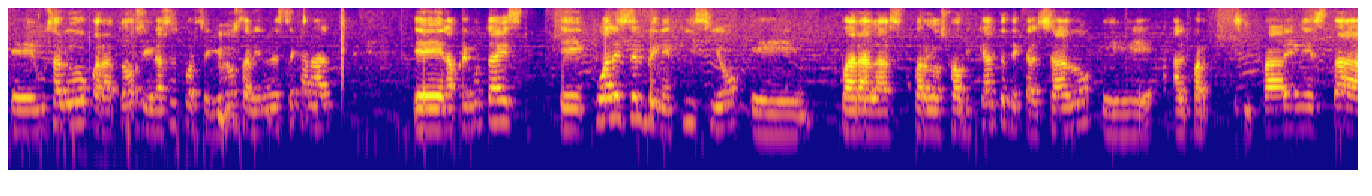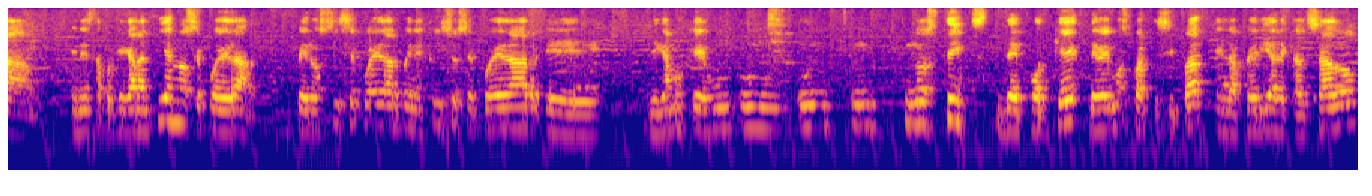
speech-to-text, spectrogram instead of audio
Eh, un saludo para todos y gracias por seguirnos también en este canal. Eh, la pregunta es, ¿cuál es el beneficio para, las, para los fabricantes de calzado al participar en esta, en esta? Porque garantías no se puede dar, pero sí se puede dar beneficios, se puede dar digamos que unos tips de por qué debemos participar en la feria de calzado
